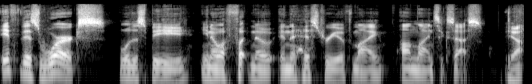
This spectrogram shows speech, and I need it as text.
if this works, will just be you know a footnote in the history of my online success. yeah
